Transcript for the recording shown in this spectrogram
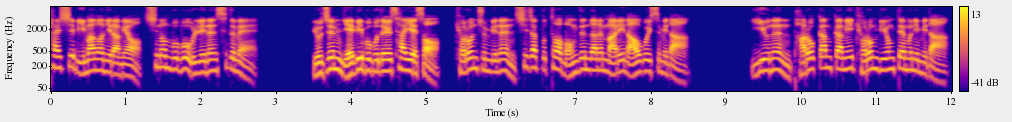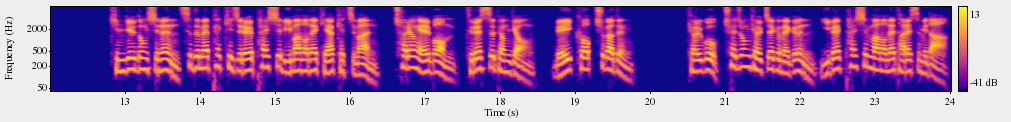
82만원이라며 신혼부부 울리는 스드메. 요즘 예비부부들 사이에서 결혼 준비는 시작부터 멍든다는 말이 나오고 있습니다. 이유는 바로 깜깜이 결혼 비용 때문입니다. 김길동 씨는 스드메 패키지를 82만원에 계약했지만 촬영 앨범, 드레스 변경, 메이크업 추가 등 결국 최종 결제 금액은 280만원에 달했습니다.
